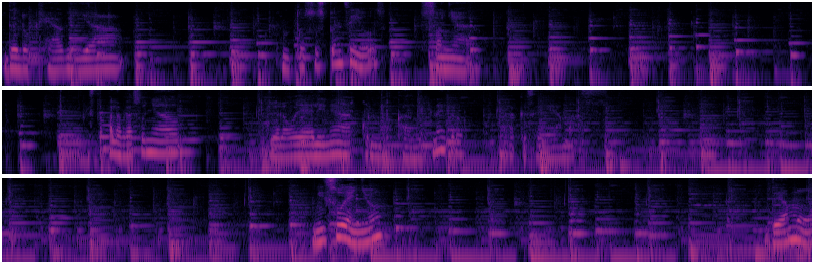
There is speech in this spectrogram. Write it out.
de lo que había, puntos suspensivos, soñado. Esta palabra soñado yo la voy a delinear con marcador negro que se vea más. Mi sueño de amor,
